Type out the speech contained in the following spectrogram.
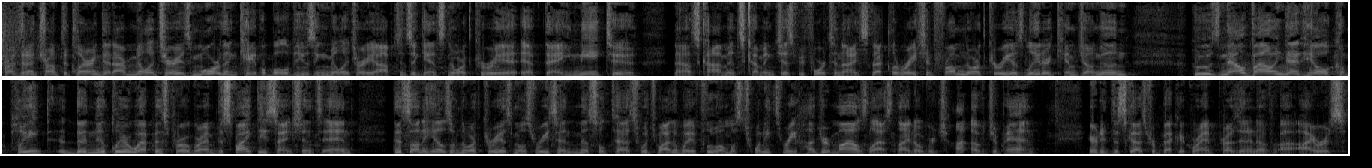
President Trump declaring that our military is more than capable of using military options against North Korea if they need to. Now, his comments coming just before tonight's declaration from North Korea's leader, Kim Jong un, who's now vowing that he'll complete the nuclear weapons program despite these sanctions. And this on the heels of North Korea's most recent missile test, which, by the way, flew almost 2,300 miles last night over of Japan. Here to discuss Rebecca Grant, president of uh, IRIS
